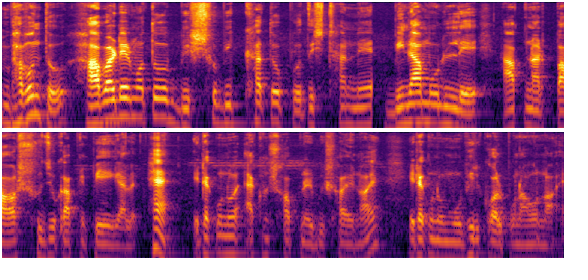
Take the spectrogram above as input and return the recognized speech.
ভাবুন তো, হার্ভার্ডের মতো বিশ্ববিখ্যাত প্রতিষ্ঠানে বিনামূল্যে আপনার পাওয়ার সুযোগ আপনি পেয়ে গেলেন। হ্যাঁ এটা কোনো এখন স্বপ্নের বিষয় নয়, এটা কোনো মুভির কল্পনাও নয়।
